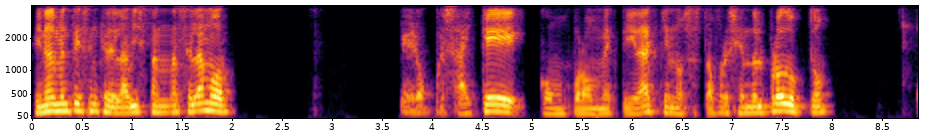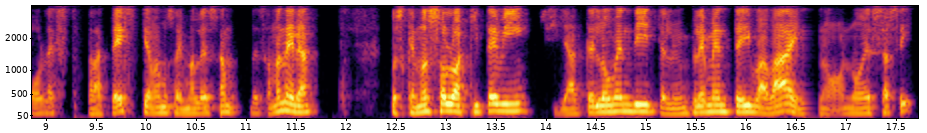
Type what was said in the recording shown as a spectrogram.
Finalmente dicen que de la vista nace el amor, pero pues hay que comprometer a quien nos está ofreciendo el producto o la estrategia, vamos a llamarle de esa, de esa manera, pues que no es solo aquí te vi, ya te lo vendí, te lo implementé y bye bye, no, no es así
